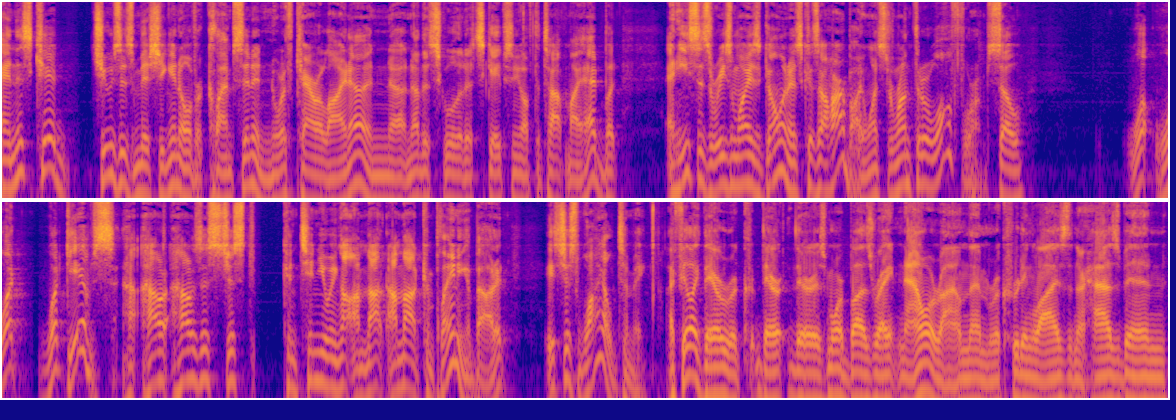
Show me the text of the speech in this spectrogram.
And this kid chooses Michigan over Clemson and North Carolina and uh, another school that escapes me off the top of my head. But and he says the reason why he's going is because of Harbaugh. He wants to run through a wall for him. So what what what gives? How how, is this just continuing on? I'm not I'm not complaining about it. It's just wild to me. I feel like they're rec- there. There is more buzz right now around them recruiting wise than there has been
